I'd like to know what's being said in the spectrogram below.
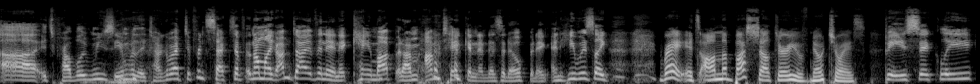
uh, it's probably a museum where they talk about different sex stuff. And I'm like, I'm diving in. It came up and I'm, I'm taking it as an opening. And he was like, Right. It's on the bus shelter. You have no choice. basically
